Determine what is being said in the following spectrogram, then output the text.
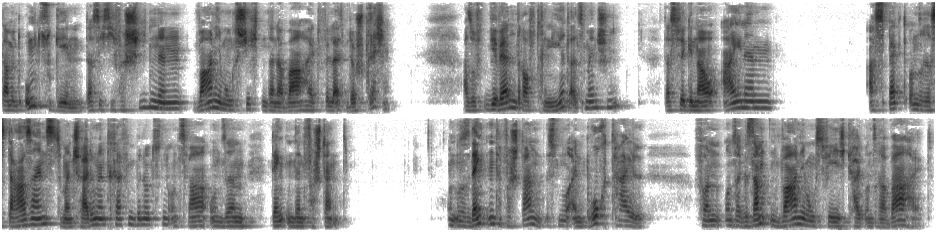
damit umzugehen, dass sich die verschiedenen Wahrnehmungsschichten deiner Wahrheit vielleicht widersprechen. Also wir werden darauf trainiert als Menschen, dass wir genau einen Aspekt unseres Daseins zum Entscheidungen treffen benutzen, und zwar unseren denkenden Verstand. Und unser denkender Verstand ist nur ein Bruchteil von unserer gesamten Wahrnehmungsfähigkeit unserer Wahrheit.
